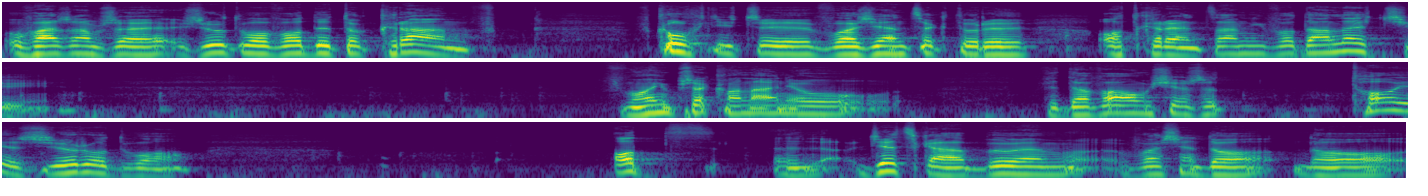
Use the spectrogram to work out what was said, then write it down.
uważam, że źródło wody to kran w, w kuchni czy w łazience, który odkręcam i woda leci. W moim przekonaniu wydawało mi się, że to jest źródło. Od dziecka byłem właśnie do, do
